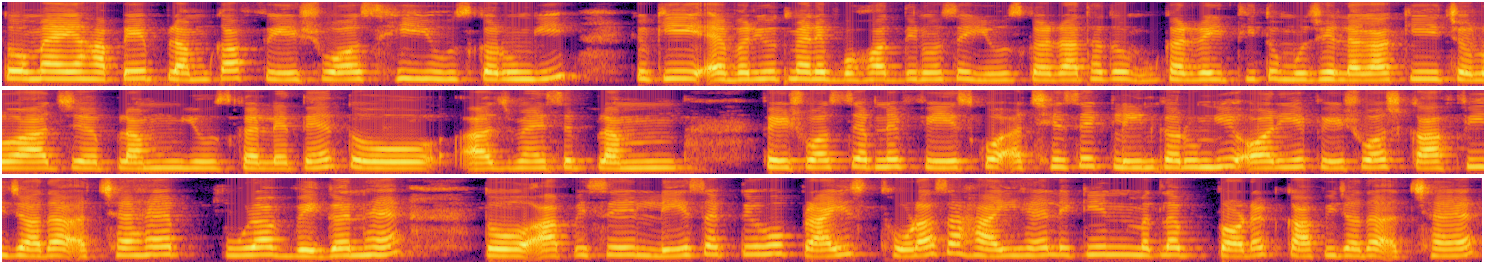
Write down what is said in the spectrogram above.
तो मैं यहाँ पे प्लम का फेस वॉश ही यूज़ करूँगी, क्योंकि एवरयूथ मैंने बहुत दिनों से यूज़ कर रहा था तो कर रही थी तो मुझे लगा कि चलो आज प्लम यूज़ कर लेते हैं। तो आज मैं इसे प्लम फेस वॉश से अपने फेस को अच्छे से क्लीन करूँगी और ये फेस वॉश काफ़ी ज़्यादा अच्छा है, पूरा वेगन है। तो आप इसे ले सकते हो। प्राइस थोड़ा सा हाई है, लेकिन मतलब प्रोडक्ट काफ़ी ज़्यादा अच्छा है।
